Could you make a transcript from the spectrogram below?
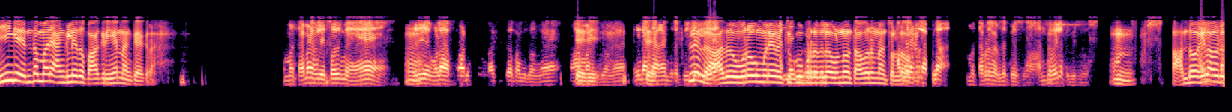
நீங்கள் எந்த மாதிரி ஆங்கிலே இதை பார்க்குறீங்கன்னு நான் கேட்குறேன். நம்ம தமிழர்கள் எப்போதுமே. பெரியவங்கள சரி. இல்லை இல்லை. அது உறவு முறையை வச்சு கூப்பிடுறதுல ஒன்றும் தவறுன்னு நான் சொல்ல அந்த வகையில் அவர்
